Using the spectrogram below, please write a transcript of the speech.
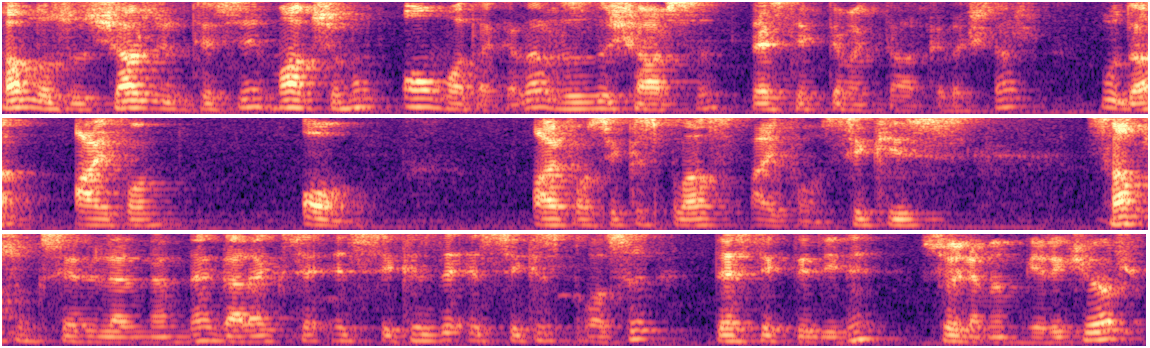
Kablosuz şarj ünitesi maksimum 10 Watt'a kadar hızlı şarjı desteklemekte arkadaşlar. Bu da iPhone 10, iPhone 8 Plus, iPhone 8, Samsung serilerinden de Galaxy S8'de S8 Plus'ı desteklediğini söylemem gerekiyor.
